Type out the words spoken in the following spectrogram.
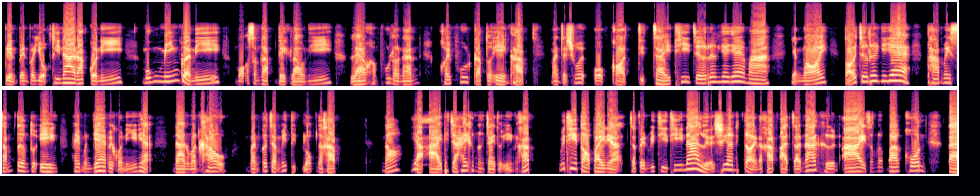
เปลี่ยนเป็นประโยคที่น่ารักกว่านี้ มุ้งมิ้งกว่านี้ เหมาะสำหรับเด็กเหล่านี้ แล้วคำพูดเหล่านั้นค่อยพูดกับตัวเองครับ มันจะช่วยโอบกอดจิตใจที่เจอเรื่องแย่ๆมา อย่างน้อย ต่อให้เจอเรื่องแย่ๆ ถ้าไม่ซ้ำเติมตัวเอง ให้มันแย่ไปกว่านี้เนี่ย นานวันเข้า มันก็จะไม่ติดลบนะครับ เนาะอย่าอายที่จะให้กำลังใจตัวเองนะครับ วิธีต่อไปเนี่ยจะเป็นวิธีที่น่าเหลือเชื่อนิดหน่อยนะครับ อาจจะน่าเขินอายสำหรับบางคน แต่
